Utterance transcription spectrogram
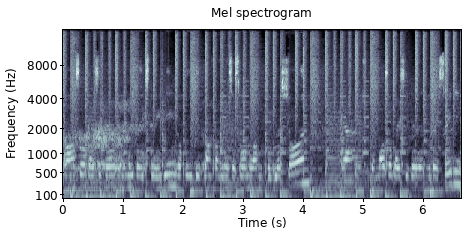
Pamoso Bicycle and e-bikes trading. Located lang kami sa Zone 1 Poblacion. Ayan. Pamoso Bicycle and e-bikes trading.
